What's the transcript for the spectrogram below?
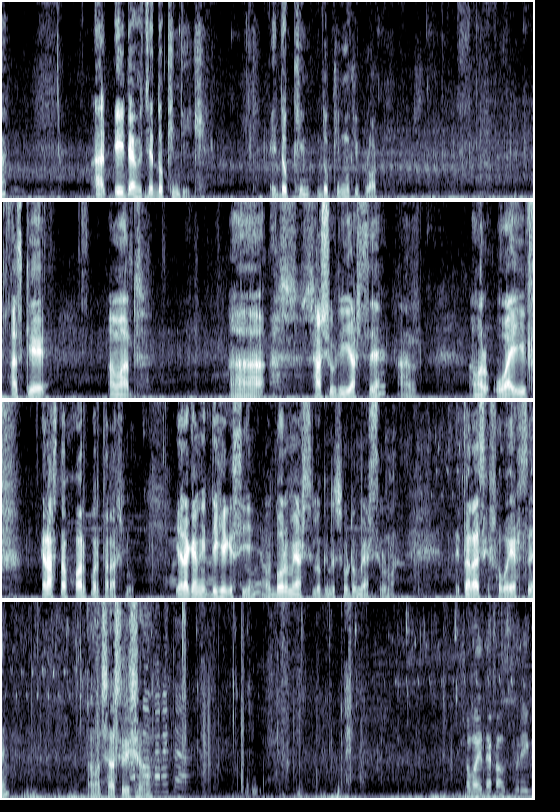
আর এইটা হচ্ছে দক্ষিণ দিক, এই দক্ষিণ, দক্ষিণমুখী প্লট আজকে আমার শাশুড়ি আসছে আর আমার ওয়াইফ রাস্তা হওয়ার পর তারা আসলো। এর আগে আমি দেখে গেছি, আমার বড় মেয়ে আসছিল কিন্তু ছোটো মেয়ে আসছিল না। তারা আজকে সবাই আসছে আমার শাশুড়ি সহ। সবাই দেখা ঘুরে এই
